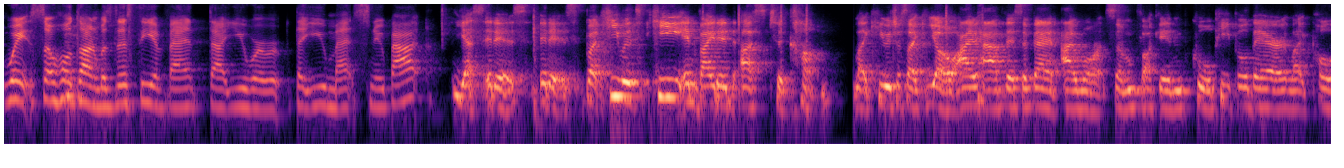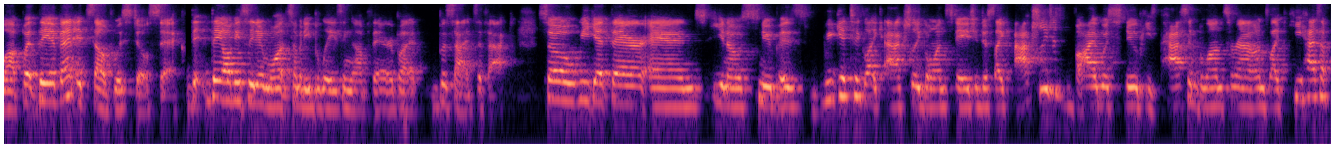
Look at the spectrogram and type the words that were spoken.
Wait, so hold on. Was this the event that you were that you met Snoop at? Yes, it is. It is. But he was he invited us to come. Like he was just like, "Yo, I have this event. I want some fucking cool people there. Like pull up." But the event itself was still sick. They, obviously didn't want somebody blazing up there, but besides the fact. So we get there and, you know, Snoop is we get to like actually go on stage and just like actually just vibe with Snoop. He's passing blunts around. Like he has a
